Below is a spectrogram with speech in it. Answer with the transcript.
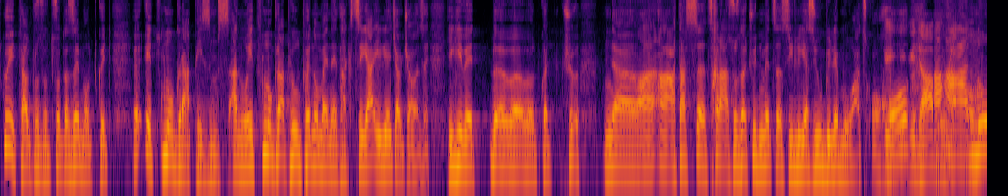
თქვით, თავ უბრალოდ ცოტა ზემოთ თქვით, ეთნოგრაფიზმს, ანუ ეთნოგრაფიულ ფენომენად აქცია ილია ჭავჭავაძე. იგივე თქვა 1937 წელს ილიას იუბილე მოაწყო, ხო? ანუ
